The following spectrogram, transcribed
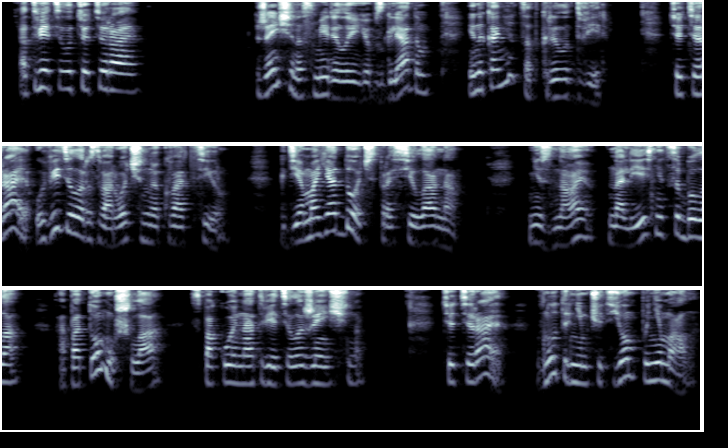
– ответила тетя Рая. Женщина смерила ее взглядом и, наконец, открыла дверь. Тетя Рая увидела развороченную квартиру. «Где моя дочь?» – спросила она. «Не знаю, на лестнице была, а потом ушла», – спокойно ответила женщина. Тетя Рая внутренним чутьем понимала,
